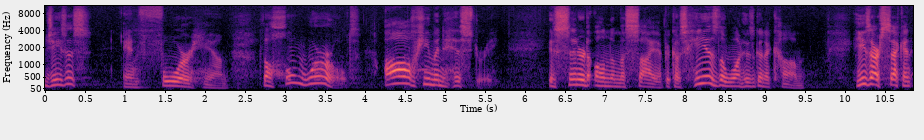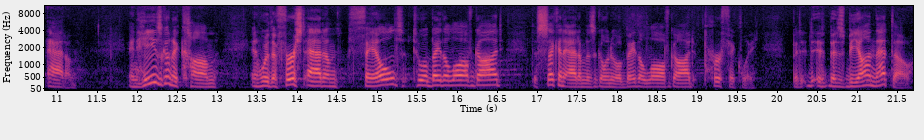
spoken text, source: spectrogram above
Jesus and for him. The whole world, all human history, is centered on the Messiah because he is the one who's going to come. He's our second Adam. And he's going to come, and where the first Adam failed to obey the law of God, the second Adam is going to obey the law of God perfectly. But, it, but it's beyond that, though.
